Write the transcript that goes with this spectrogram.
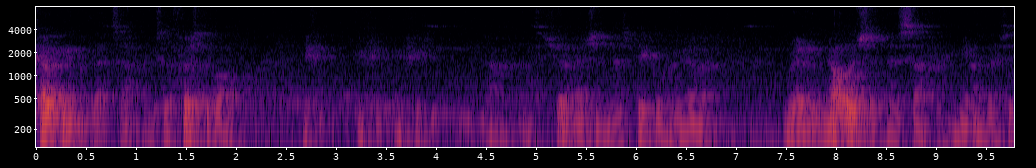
coping with that suffering. So first of all, if, if, if you, uh, I should imagine there's people who never really acknowledge that there's suffering, you know, they,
